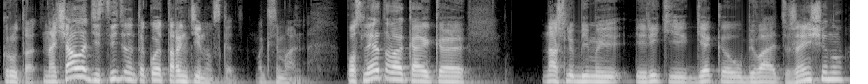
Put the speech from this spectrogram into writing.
Круто. Начало действительно такое тарантиновское максимально. После этого, как э, наш любимый Рики Гека убивает женщину,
